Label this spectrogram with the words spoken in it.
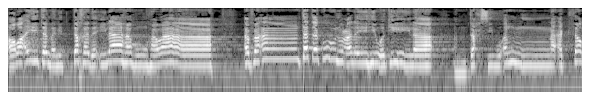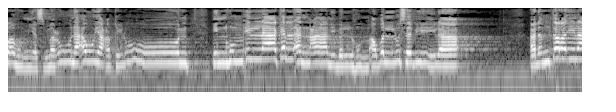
أرأيت من اتخذ إلهه هواه؟ أفأنت تكون عليه وكيلا؟ أم تحسب أن أكثرهم يسمعون أو يعقلون؟ إن هم إلا كالأنعام بل هم أضل سبيلا. ألم تر إلى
